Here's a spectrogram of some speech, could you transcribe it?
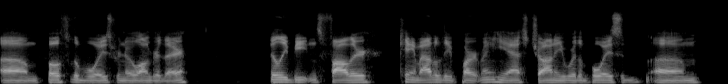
um, both of the boys were no longer there billy beaton's father came out of the apartment. He asked Johnny where the boys um,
